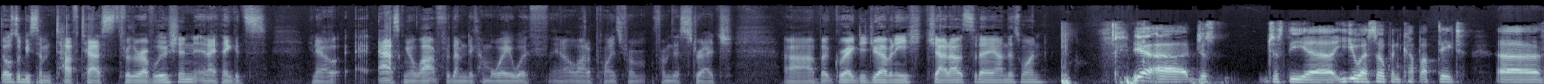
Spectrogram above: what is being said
those will be some tough tests for the Revolution, and I think it's you know, asking a lot for them to come away with you know a lot of points from from this stretch. Uh, but Greg, did you have any shout outs today on this one? Yeah, uh, just just the uh, U.S. Open Cup update. Uh,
